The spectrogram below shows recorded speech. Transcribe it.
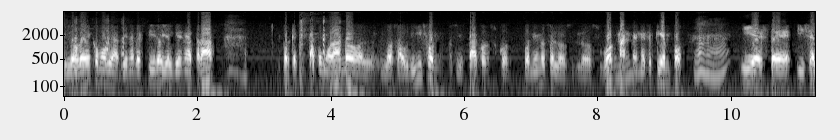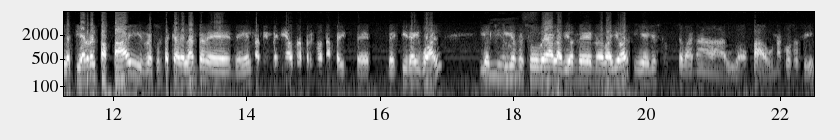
Y lo ve como viene vestido y él viene atrás porque está acomodando los audífonos y está con, poniéndose los, los Walkman en ese tiempo y este y se le pierde el papá y resulta que adelante de, él también venía otra persona vestida igual y el chiquillo se sube al avión de Nueva York y ellos se van a Europa o una cosa así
